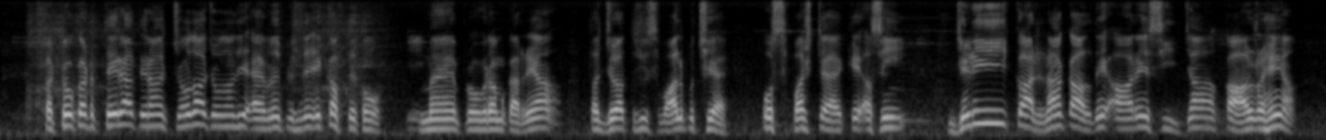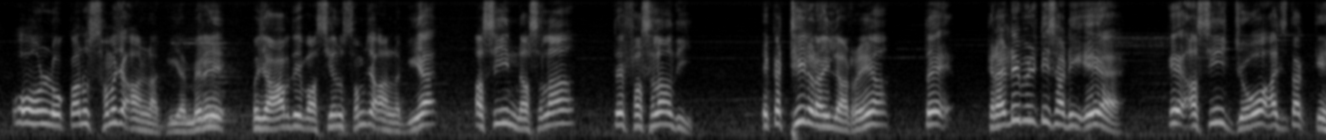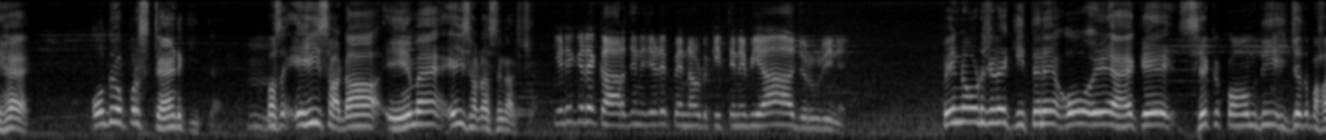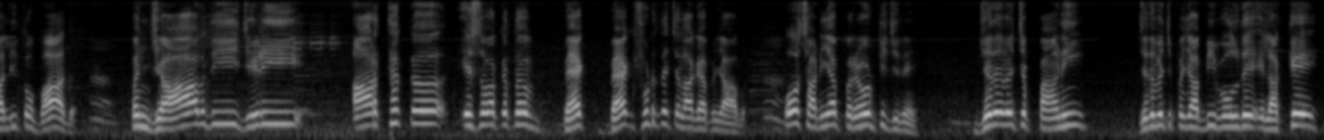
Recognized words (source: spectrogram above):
ਘੱਟੋ ਘੱਟ 13 13 14 14 ਦੀ ਐਵਰੇਜ ਪਿਛਲੇ ਇੱਕ ਹਫ਼ਤੇ ਤੋਂ। ਮੈਂ ਪ੍ਰੋਗਰਾਮ ਕਰ ਰਿਹਾ। ਤਾਂ ਜਿਹੜਾ ਤੁਸੀਂ ਸਵਾਲ ਪੁੱਛਿਆ ਉਹ ਸਪਸ਼ਟ ਹੈ ਕਿ ਅਸੀਂ ਜਿਹੜੀ ਘਾਲਣਾ ਘਾਲਦੇ ਆ ਰਹੇ ਸੀ ਜਾਂ ਘਾਲ ਰਹੇ ਹਾਂ ਉਹ ਹੁਣ ਲੋਕਾਂ ਨੂੰ ਸਮਝ ਆਉਣ ਲੱਗੀ ਹੈ। ਮੇਰੇ ਪੰਜਾਬ ਦੇ ਵਾਸੀਆਂ ਨੂੰ ਸਮਝ ਆਉਣ ਲੱਗੀ ਹੈ। ਅਸੀਂ ਨਸਲਾਂ ਤੇ ਫਸਲਾਂ ਦੀ ਇਕੱਠੀ ਲੜਾਈ ਲੜ ਰਹੇ ਹਾਂ ਤੇ ਕ੍ਰੈਡੀਬਿਲਟੀ ਸਾਡੀ ਇਹ ਹੈ ਕਿ ਅਸੀਂ ਜੋ ਅੱਜ ਤੱਕ ਕਿਹਾ ਉਹਦੇ ਉੱਪਰ ਸਟੈਂਡ ਕੀਤਾ। ਬਸ ਇਹੀ ਸਾਡਾ ਏਮ ਹੈ ਇਹੀ ਸਾਡਾ ਸੰਘਰਸ਼ ਹੈ। ਕਿਹੜੇ ਕਿਹੜੇ ਕਾਰਜ ਨੇ ਜਿਹੜੇ ਪਿੰਨ ਆਊਟ ਕੀਤੇ ਨੇ ਵੀ ਆਹ ਜ਼ਰੂਰੀ ਨੇ? ਪਿੰਨ ਆਊਟ ਜਿਹੜੇ ਕੀਤੇ ਨੇ ਉਹ ਇਹ ਹੈ ਕਿ ਸਿੱਖ ਕੌਮ ਦੀ ਇੱਜ਼ਤ ਬਹਾਲੀ ਤੋਂ ਬਾਅਦ ਪੰਜਾਬ ਦੀ ਜਿਹੜੀ ਆਰਥਿਕ ਇਸ ਵਕਤ ਬੈਕ ਬੈਕ ਫੁੱਟ ਤੇ ਚਲਾ ਗਿਆ ਪੰਜਾਬ ਉਹ ਸਾਡੀਆਂ ਪ੍ਰਾਇੋਰਟੀਜ਼ ਨੇ। ਜਿਹਦੇ ਵਿੱਚ ਪਾਣੀ ਜਿਹਦੇ ਵਿੱਚ ਪੰਜਾਬੀ ਬੋਲਦੇ ਇਲਾਕੇ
